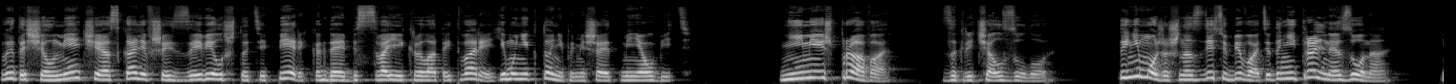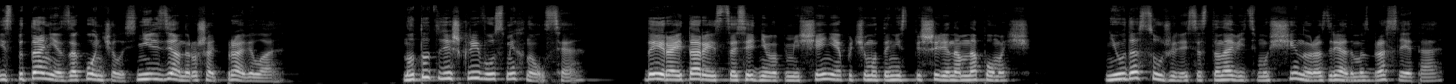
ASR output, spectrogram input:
Вытащил меч и, оскалившись, заявил, что теперь, когда я без своей крылатой твари, ему никто не помешает меня убить. «Не имеешь права!» – закричал Зулу. «Ты не можешь нас здесь убивать, это нейтральная зона. Испытание закончилось, нельзя нарушать правила» но тот лишь криво усмехнулся. Да и райтары из соседнего помещения почему-то не спешили нам на помощь. Не удосужились остановить мужчину разрядом из браслета.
